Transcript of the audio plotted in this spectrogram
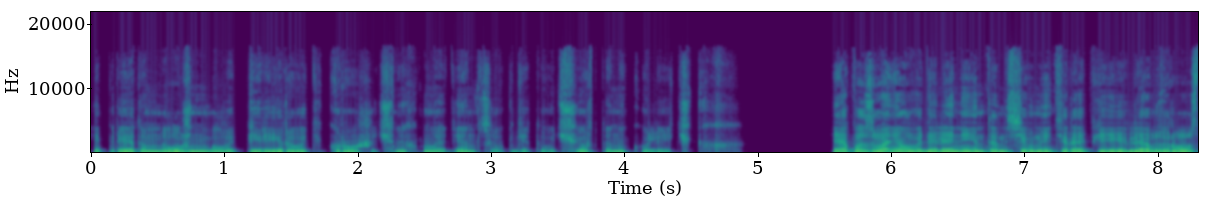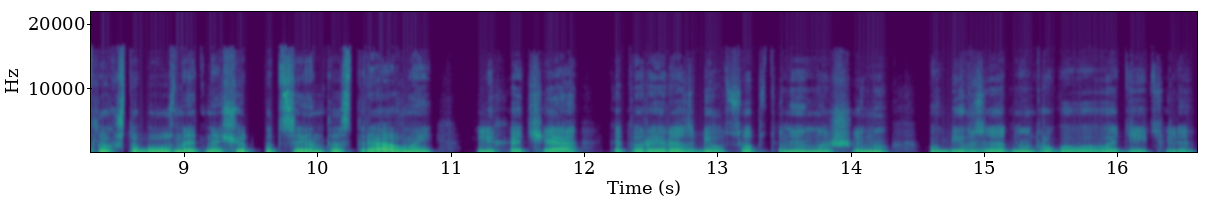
и при этом должен был оперировать крошечных младенцев где-то у черта на куличках. Я позвонил в отделение интенсивной терапии для взрослых, чтобы узнать насчет пациента с травмой, лихача, который разбил собственную машину, убив заодно другого водителя.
